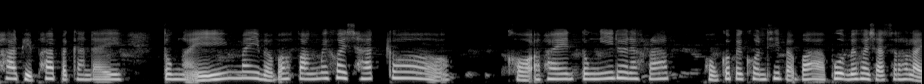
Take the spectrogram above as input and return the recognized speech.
พลาดผิดพลาดประการใด ตรงไหนไม่แบบว่าฟังไม่ค่อยชัดก็ขออภัยตรงนี้ด้วยนะครับ ผมก็เป็นคนที่แบบว่าพูดไม่ค่อยชัดสักเท่าไหร่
